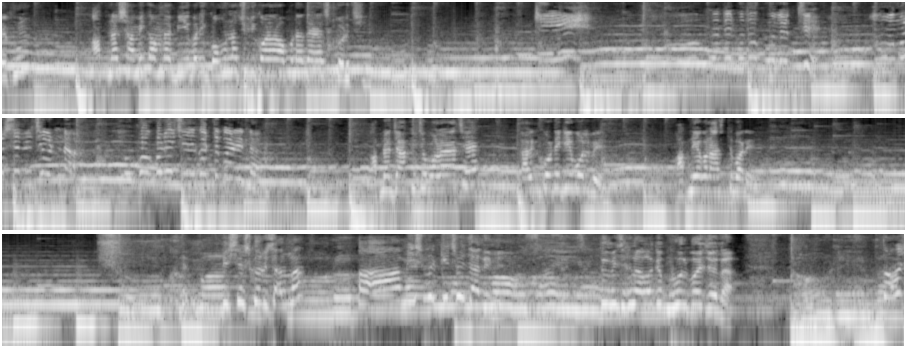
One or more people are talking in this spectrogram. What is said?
দেখুন আপনার স্বামীকে আমরা বিয়ে বাড়ি গহনা চুরি করার অপরাধে অ্যারেস্ট করেছি। কি? আপনাদের কোথাও ভুল হচ্ছে। আমার স্বামী চোর না। ও কখনোই চুরি করতে পারে না। আপনার যা কিছু বলার আছে কালকে কোর্টে গিয়ে বলবেন। আপনি এখন আসতে পারেন। বিশ্বাস করো সালমা আমি এসবের কিছুই জানি না। তুমি যেন আমাকে ভুল বোঝো না। দশ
